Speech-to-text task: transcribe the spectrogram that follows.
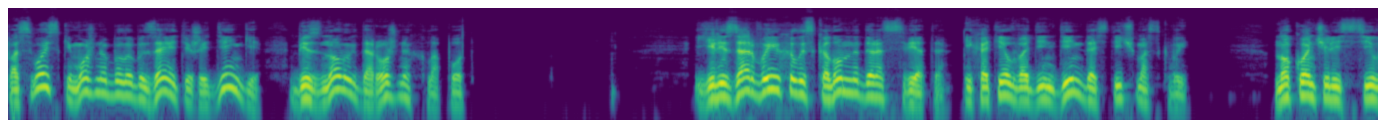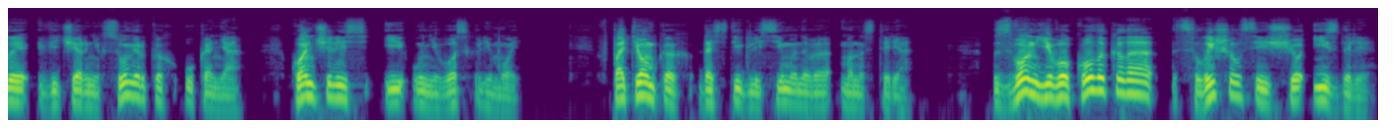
По-свойски можно было бы за эти же деньги без новых дорожных хлопот. Елизар выехал из Коломны до рассвета и хотел в один день достичь Москвы. Но кончились силы в вечерних сумерках у коня, кончились и у него с Халимой. В потемках достигли Симонова монастыря. Звон его колокола слышался еще издали.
